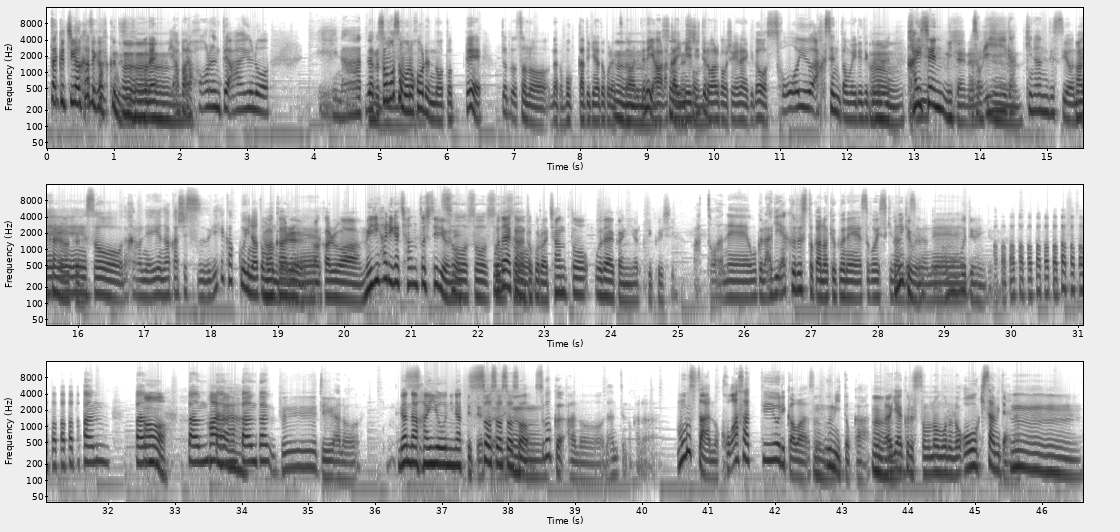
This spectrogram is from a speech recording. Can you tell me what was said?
全く違う風が吹くんですよ、そこでやっぱりホルンってああいうのいいなーってなんかそもそものホルンの音ってちょっとそのなんか牧歌的なところで使われてね、うんうん柔らかいイメージっていうのもあるかもしれないけどそう,、いうアクセントも入れてくれる、うん。回線みたいなね。そういいうん楽器なんですよね、わかるわかる。そう。だからね「英雄の証」すげえかっこいいなと思うわかんだよね。るわかるわ。メリハリがちゃんとしてるよね。そうそうそう穏やかなところはちゃんと穏やかにやっていくし。あとはね僕ラギアクルスとかの曲ねすごい好きなんですけど何曲だっけあんま覚えねてないんだよパパパパパパパパパパパパパパパンパンパンパンパンパンブーっていうあのだんだん汎用になってってそうそうそうそう、すくごくあのなんていうのかな。モンスターの怖さっていうよりかはそのうん。海とか、うんラギアクルスそのものの大きさみたいな、うんうん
